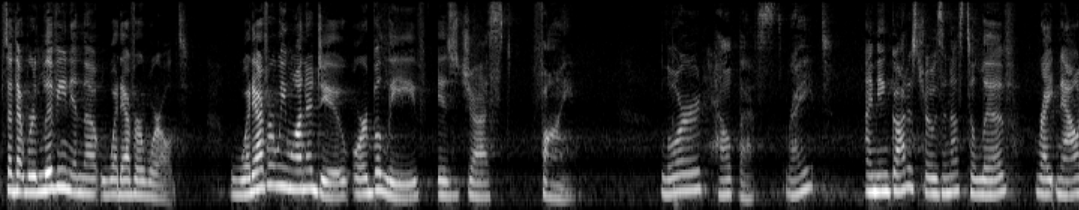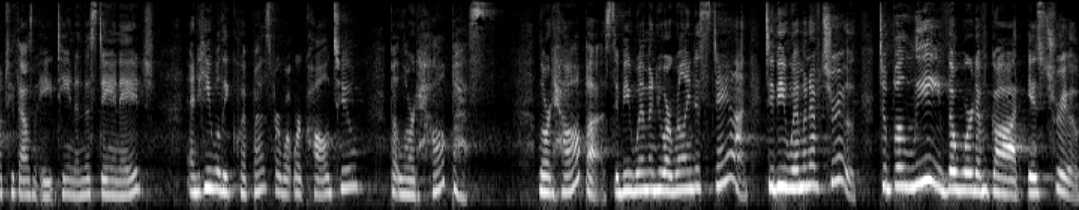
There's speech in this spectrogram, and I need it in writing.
said that we're living in the whatever world. Whatever we want to do or believe is just fine. Lord, help us, right? I mean, God has chosen us to live right now, 2018, in this day and age, and He will equip us for what we're called to. But Lord, help us. Lord, help us to be women who are willing to stand, to be women of truth, to believe the Word of God is true,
